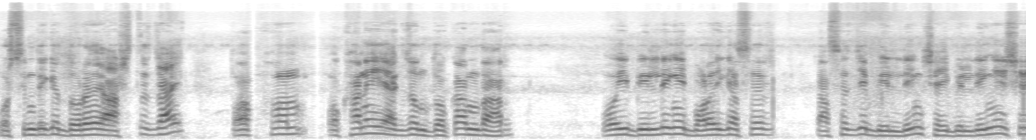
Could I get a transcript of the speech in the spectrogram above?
পশ্চিম দিকে দৌড়ে আসতে যায়। তখন ওখানেই একজন দোকানদার ওই বিল্ডিংয়ে বড়ই গাছের কাছে যে বিল্ডিং সেই বিল্ডিংয়ে সে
